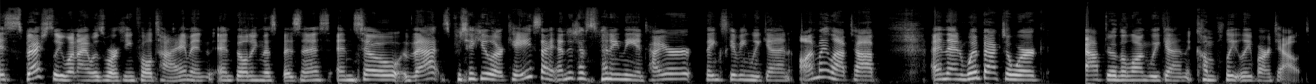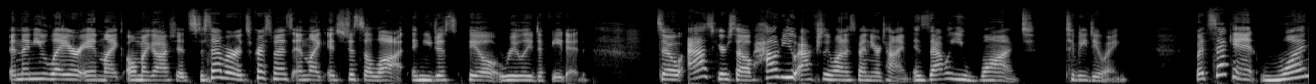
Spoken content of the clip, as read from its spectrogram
especially when I was working full time and, and building this business. And so that particular case, I ended up spending the entire Thanksgiving weekend on my laptop and then went back to work after the long weekend completely burnt out. And then you layer in like, oh my gosh, it's December, it's Christmas, and like it's just a lot. And you just feel really defeated. So ask yourself, how do you actually want to spend your time? Is that what you want to be doing? But second, one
